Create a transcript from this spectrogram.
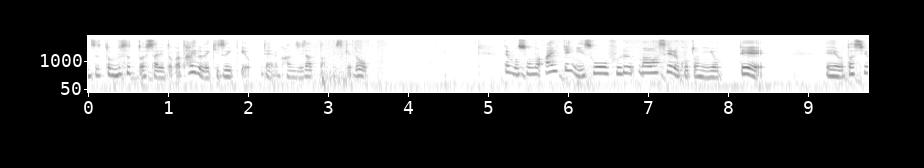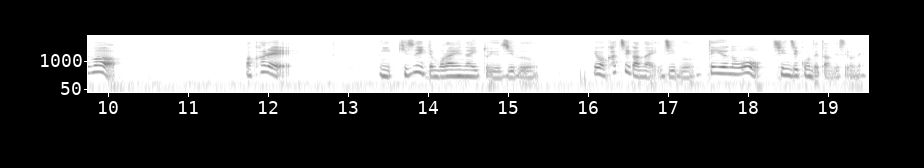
ずっとムスッとしたりとか態度で気づいてよみたいな感じだったんですけどでもその相手にそう振る舞わせることによって、えー、私はまあ、彼に気づいてもらえないという自分要は価値がない自分っていうのを信じ込んでたんですよね。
